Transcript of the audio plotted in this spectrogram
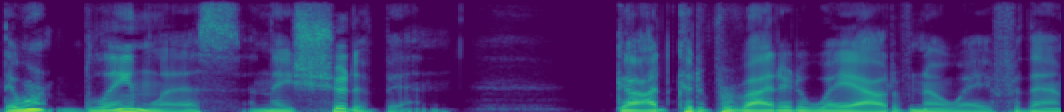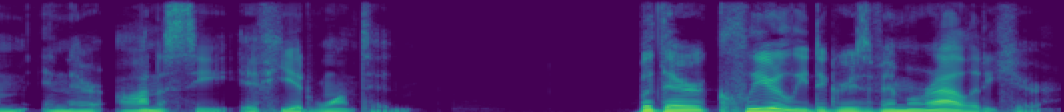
They weren't blameless, and they should have been. God could have provided a way out of no way for them in their honesty if he had wanted. But there are clearly degrees of immorality here.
